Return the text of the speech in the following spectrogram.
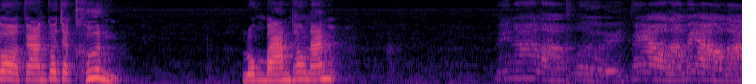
ก็อาการก็จะขึ้นโรงพยาบาลเท่านั้น ไม่น่ารักเลย ไม่เอาละไม่เอาละ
